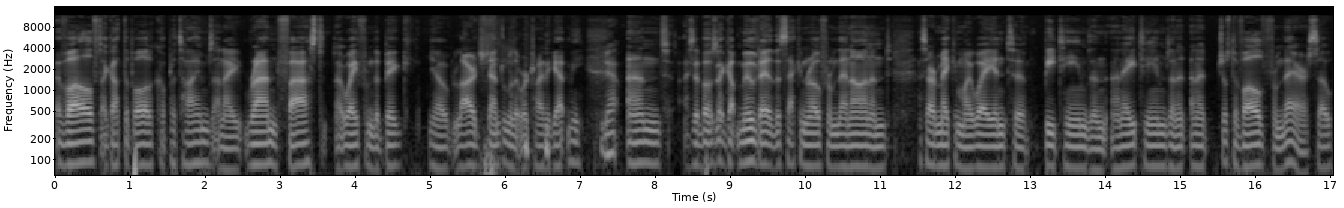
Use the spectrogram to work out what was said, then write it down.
evolved, I got the ball a couple of times and I ran fast away from the big you know, large gentlemen that were trying to get me. Yeah. And I suppose I got moved out of the second row from then on, and I started making my way into B teams and, and A teams, and it, and it just evolved from there. So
